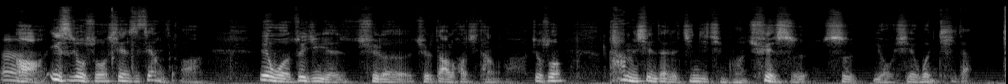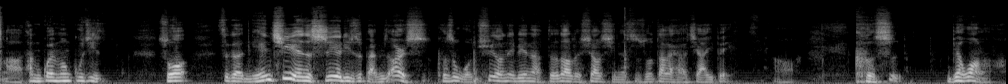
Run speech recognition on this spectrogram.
嗯。啊，意思就是说现在是这样子啊，因为我最近也去了去了大陆好几趟啊，就是说他们现在的经济情况确实是有些问题的啊，他们官方估计说这个年轻人的失业率是百分之二十，可是我去到那边呢，得到的消息呢是说大概还要加一倍啊。可是你不要忘了啊，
